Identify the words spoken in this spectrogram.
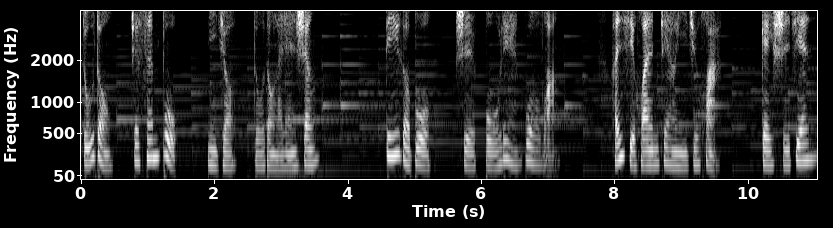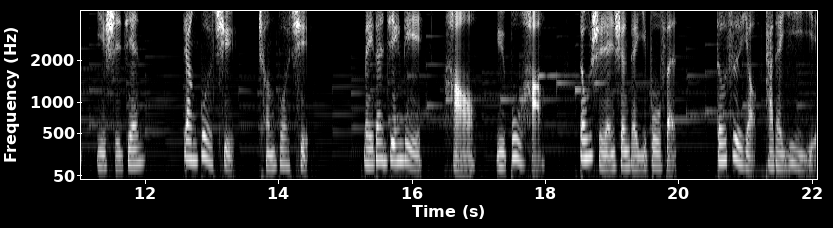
读懂这三步，你就读懂了人生。第一个步是不恋过往。很喜欢这样一句话：“给时间以时间，让过去成过去。每段经历好与不好，都是人生的一部分，都自有它的意义。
